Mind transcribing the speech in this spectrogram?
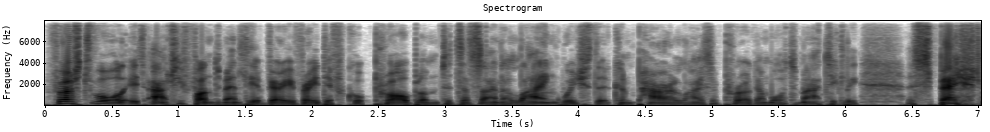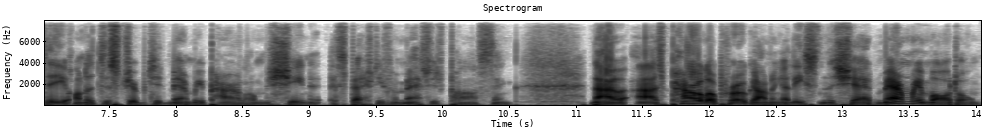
First of all, it's actually fundamentally a very, very difficult problem to design a language that can parallelize a program automatically, especially on a distributed memory parallel machine, especially for message passing. Now, as parallel programming, at least in the shared memory model,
